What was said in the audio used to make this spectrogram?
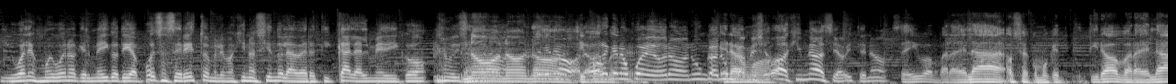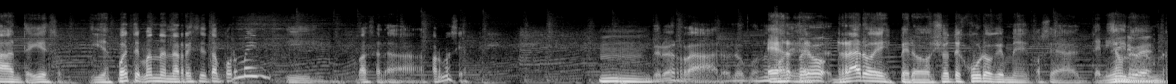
Igual es muy bueno que el médico te diga, ¿puedes hacer esto? Me lo imagino haciendo la vertical al médico. Diciendo, No, no, no, la tipo, verdad que no puedo, no, nunca, nunca me llevaba a gimnasia, ¿viste? No. se iba para adelante, o sea, como que tiraba para adelante y eso. Y después te mandan la receta por mail y vas a la farmacia. Mm, pero es raro, loco. No Es- pero raro es, pero yo te juro que me, o sea, tenía una-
